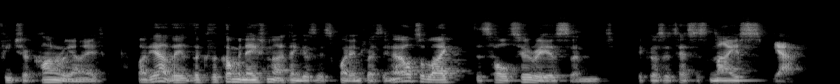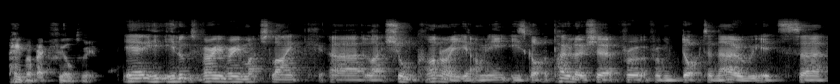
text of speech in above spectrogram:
feature Connery on it. But yeah, the, the, the combination I think is, is quite interesting. I also like this whole series, and because it has this nice yeah paperback feel to it. Yeah, he, he looks very, very much like uh, like Sean Connery. I mean, he, has got the polo shirt from, from Doctor No. It's uh,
